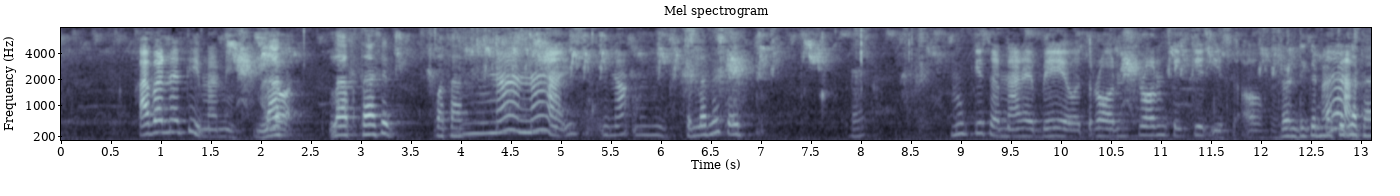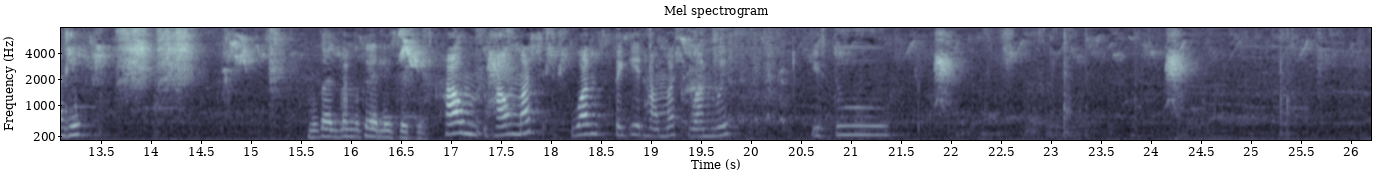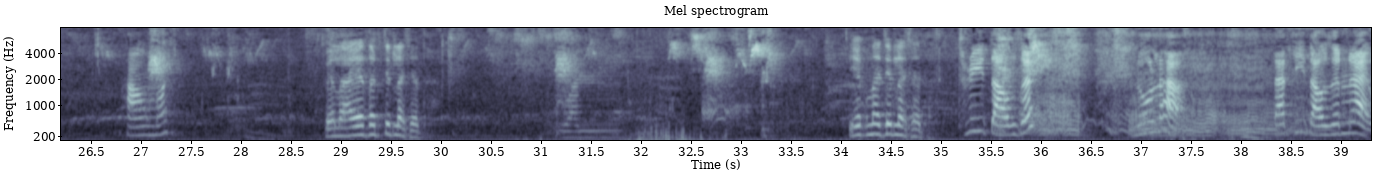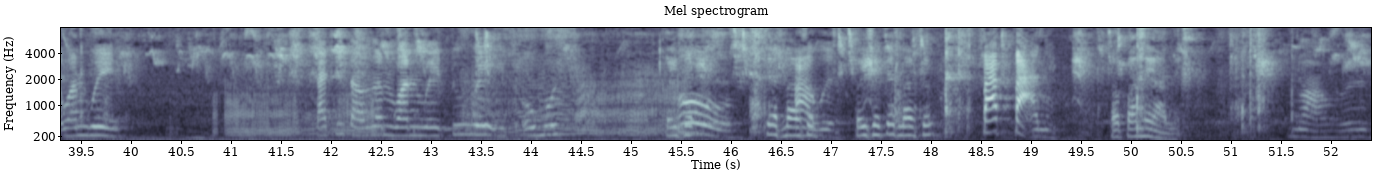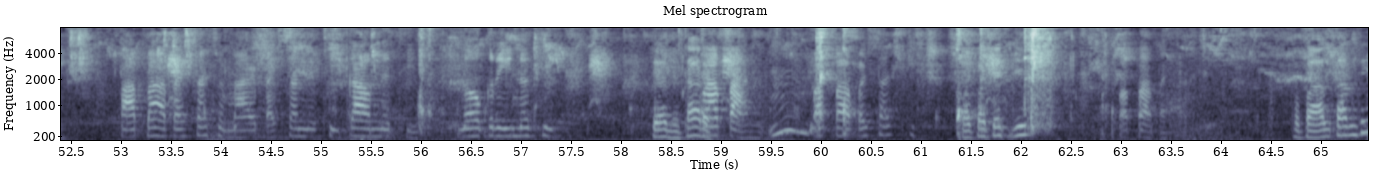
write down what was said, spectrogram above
ખબર નથી મમ્મી લાખ લાખ થશે પચાસ ના ના is not મમ્મી કેટલા ને કઈ મૂકી છે મારે બે ત્રણ ત્રણ ટિકિટ ઓફ ત્રણ ટિકિટમાં. કેટલા થશે મુકાજ બંધ કે લઈ જશે how how much one ticket how much one way is two how much? પેલા આયા તો કેટલા છે વન એકના કેટલા છે three three 30,000 right one way 30,000 one way two way is almost पैसे oh, त्यात लावतो आवय. पैसे त्यात लावतो papa ને पप्पा नाही आले વાવે. પાપા પૈસા છે મારે પૈસા નથી કામ નથી નોકરી નથી त्याले तारा પાપા હમ, પાપા પૈસા છે पप्पा तेच दे પાપા પૈસા છે પप्पा आलता आलती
